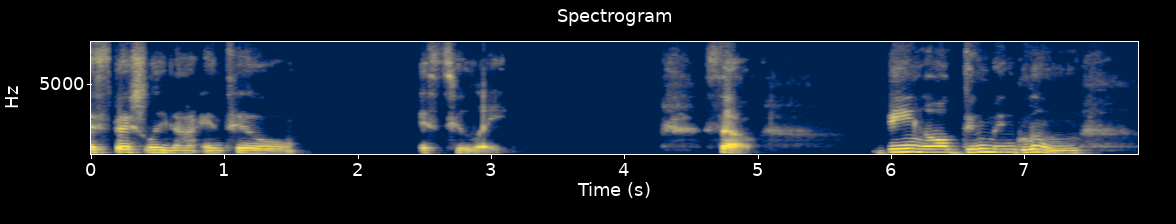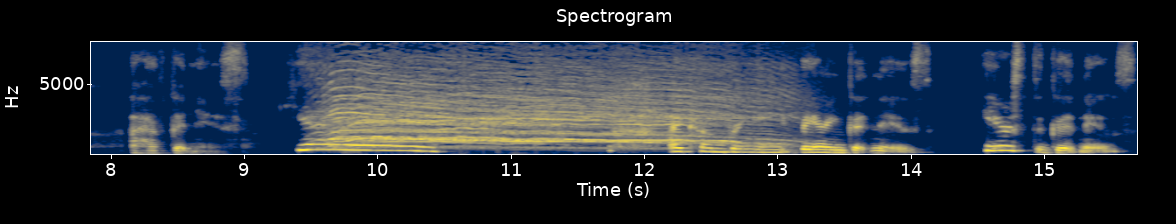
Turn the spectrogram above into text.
especially not until it's too late. So being all doom and gloom, I have good news. Yay! I come bringing, bearing good news. Here's the good news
